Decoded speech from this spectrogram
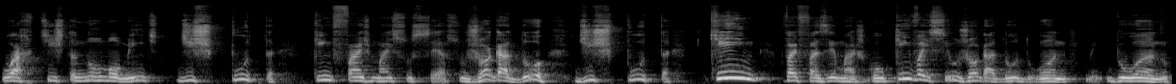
o artista normalmente disputa quem faz mais sucesso. O jogador disputa quem vai fazer mais gol, quem vai ser o jogador do ano, do ano,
